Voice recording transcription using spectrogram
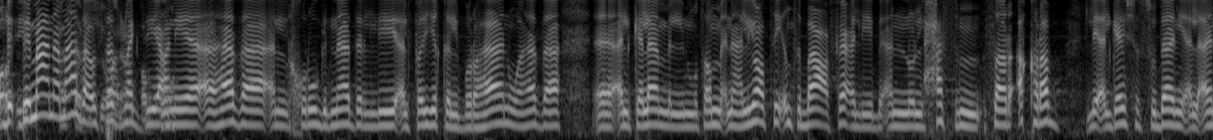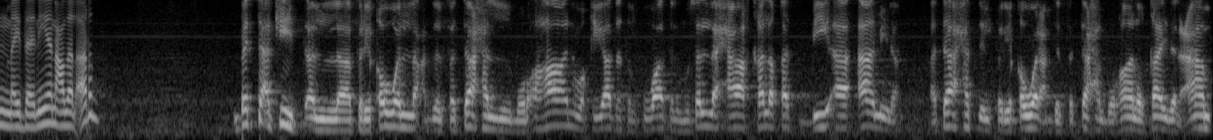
مرئي بمعنى ماذا أستاذ مجدي يعني هذا الخروج النادر للفريق البرهان وهذا الكلام المطمئن هل يعطي انطباع فعلي بانه الحسم صار أقرب للجيش السوداني الآن ميدانيا على الأرض؟ بالتأكيد الفريق اول عبد الفتاح البرهان وقيادة القوات المسلحة خلقت بيئة آمنة. أتاحت للفريق اول عبد الفتاح البرهان القائد العام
